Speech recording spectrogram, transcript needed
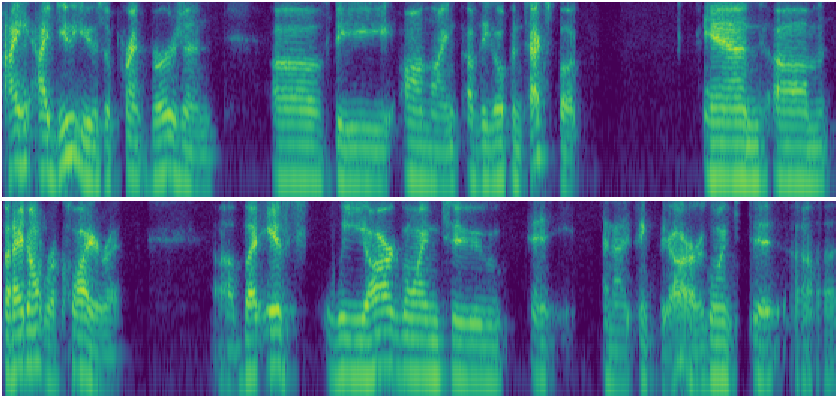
I, I do use a print version of the online of the open textbook, and um, but I don't require it. Uh, but if we are going to, and I think we are going to uh,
